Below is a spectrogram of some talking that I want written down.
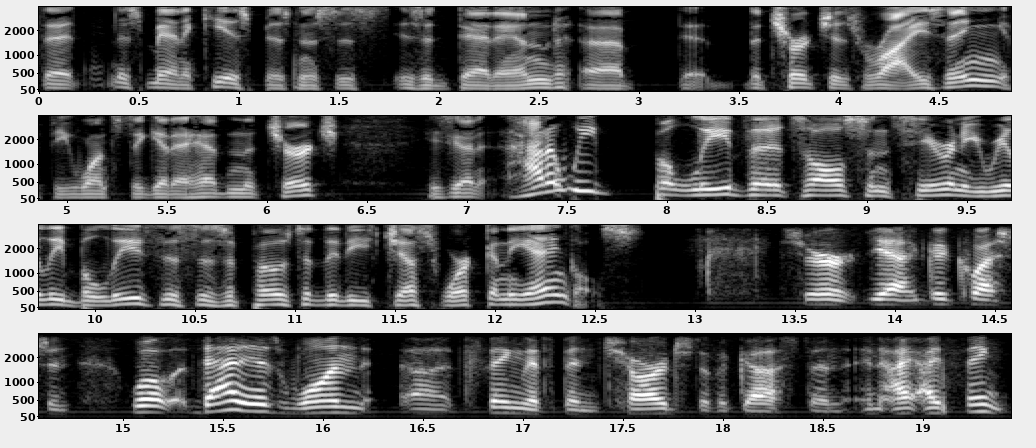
that this Manichaeist business is, is a dead end. Uh, the, the church is rising. If he wants to get ahead in the church, he's got. How do we believe that it's all sincere and he really believes this, as opposed to that he's just working the angles? Sure. Yeah. Good question. Well, that is one uh, thing that's been charged of Augustine, and I, I think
